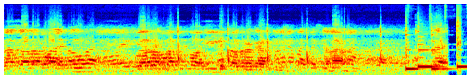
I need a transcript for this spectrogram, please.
Wassalamualaikum warahmatullahi wabarakatuh. Salam.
